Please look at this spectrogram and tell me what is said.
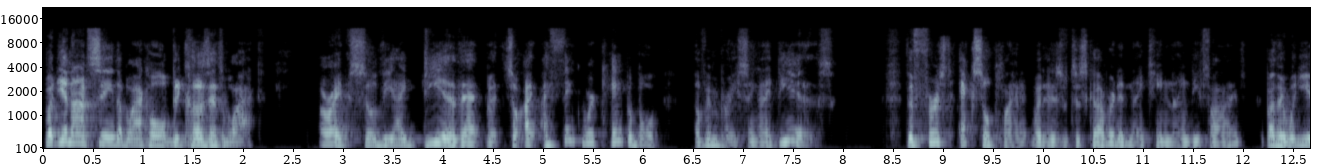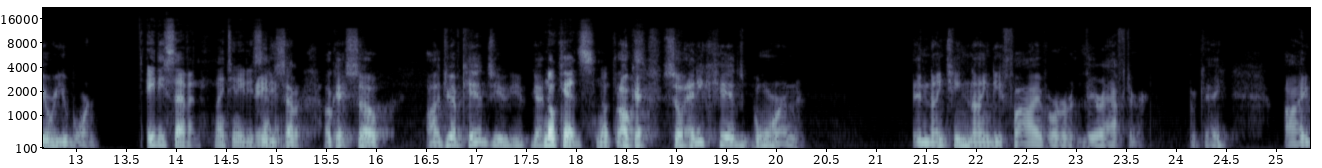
but you're not seeing the black hole because it's black. All right. So the idea that, but so I, I think we're capable of embracing ideas. The first exoplanet, what it was discovered in 1995. By the way, what year were you born? 87, 1987. 87. Okay, so uh, do you have kids? You, you got... no kids, no kids. Okay, so any kids born in 1995 or thereafter, okay, I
